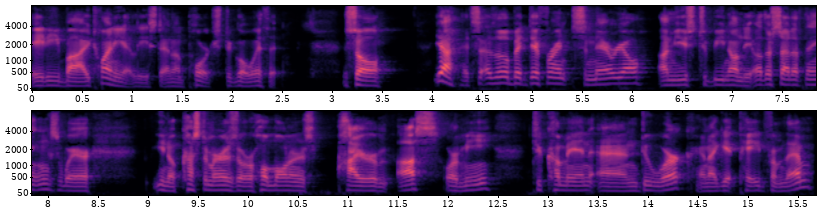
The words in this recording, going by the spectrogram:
80 by 20 at least and a porch to go with it. So yeah it's a little bit different scenario. I'm used to being on the other side of things where you know customers or homeowners hire us or me to come in and do work and i get paid from them.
